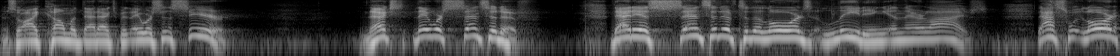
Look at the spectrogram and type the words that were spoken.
And so I come with that expectation. They were sincere. Next, they were sensitive. That is, sensitive to the Lord's leading in their lives. That's what, Lord,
